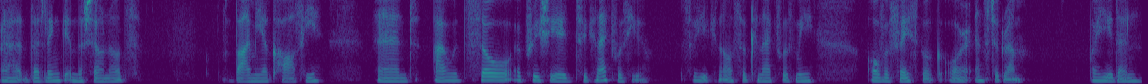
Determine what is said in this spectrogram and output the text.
uh, the link in the show notes. Buy me a coffee, and I would so appreciate to connect with you. So you can also connect with me over Facebook or Instagram, where you then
